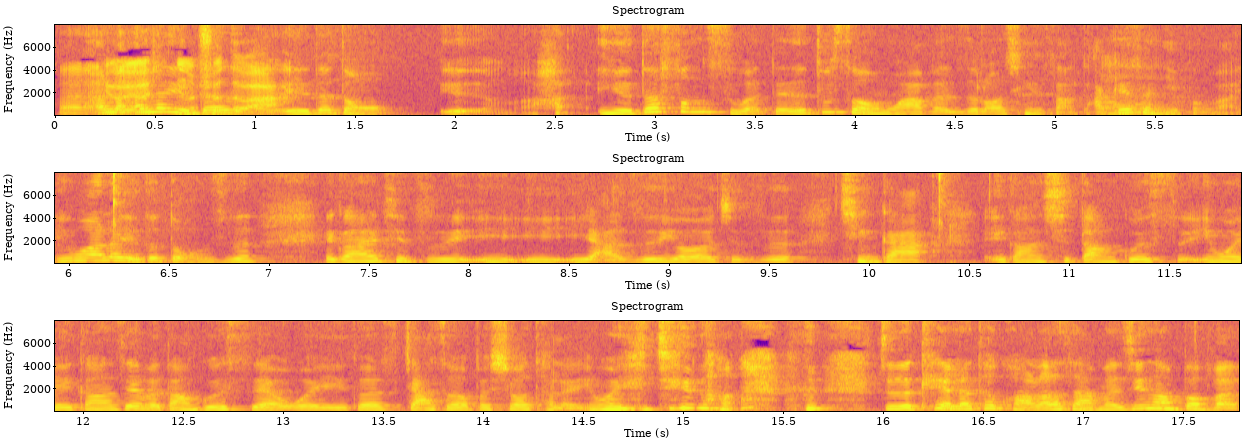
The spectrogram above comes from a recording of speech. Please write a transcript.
呃，阿拉有阿拉有的有的同有还有的分数个，但是多少我也勿是老清爽，大概十二分伐。因为阿拉有的同事，伊讲一天子伊伊伊也是要就是请假，伊讲去打官司，因为伊讲再勿打官司闲话，伊个驾照要被消脱了，因为伊经常就是开了太快了啥么，经常被罚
